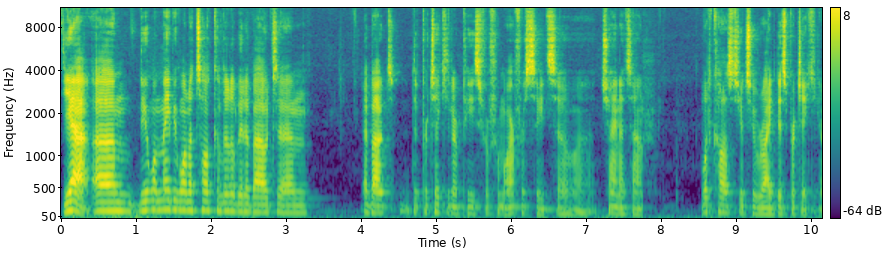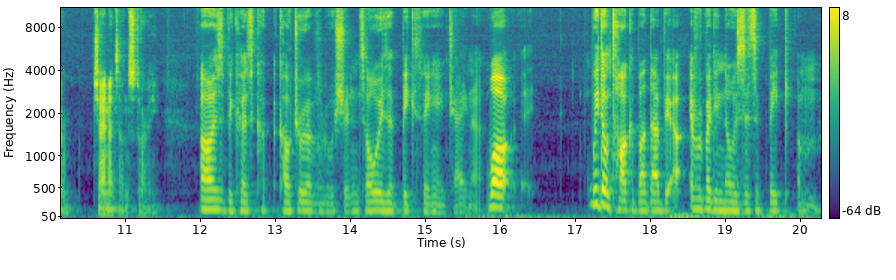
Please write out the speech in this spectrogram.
Yeah. Um, do you want maybe want to talk a little bit about um, about the particular piece for from Arthur Seat, so uh, Chinatown? What caused you to write this particular Chinatown story? Oh, it's because cu- cultural revolution is always a big thing in China. Well, we don't talk about that, but everybody knows it's a big um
